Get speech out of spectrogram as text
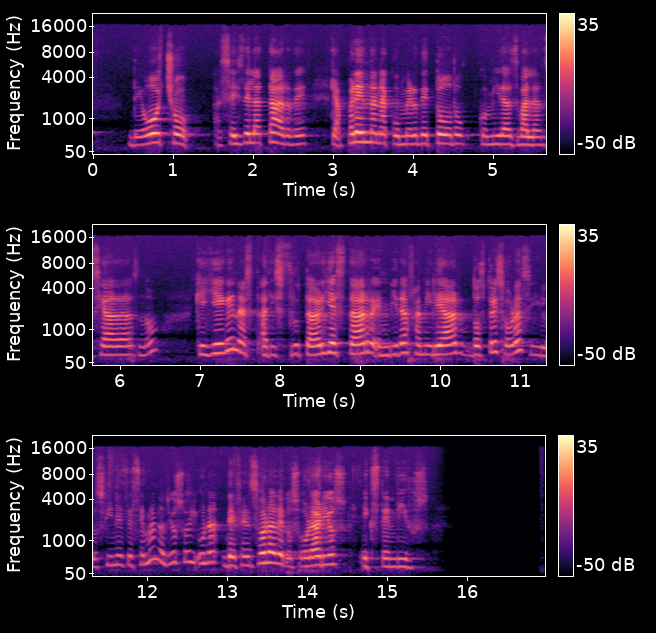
de 8 a 6 de la tarde, que aprendan a comer de todo, comidas balanceadas, ¿no? que lleguen a, disfrutar y a estar en vida familiar dos, tres horas y los fines de semana. Yo soy una defensora de los horarios extendidos.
